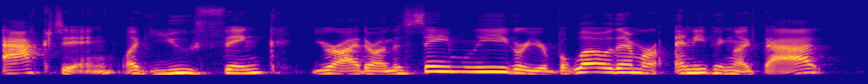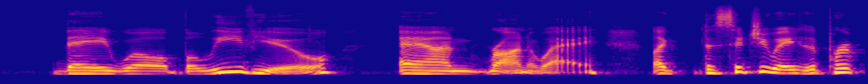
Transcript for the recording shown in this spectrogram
acting like you think you're either on the same league or you're below them or anything like that, they will believe you and run away. Like the situation, the per,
